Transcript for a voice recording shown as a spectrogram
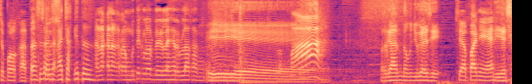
cepol ke atas Terus acak-acak itu. Anak-anak rambutnya keluar dari leher belakang. Iya. Mah, Tergantung juga sih. siapanya ya? Iya.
